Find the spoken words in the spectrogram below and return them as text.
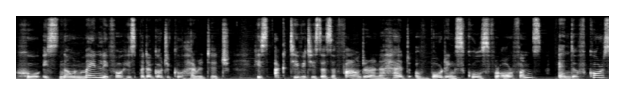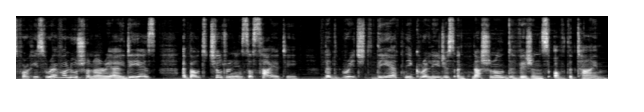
who is known mainly for his pedagogical heritage, his activities as a founder and a head of boarding schools for orphans, and of course for his revolutionary ideas about children in society that bridged the ethnic, religious, and national divisions of the time.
